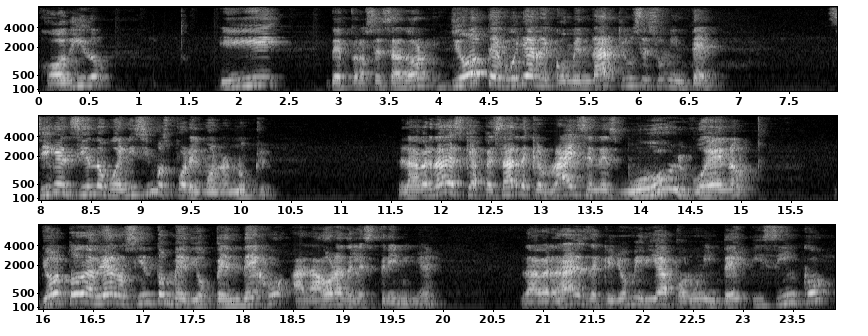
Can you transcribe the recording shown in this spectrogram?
jodido y de procesador, yo te voy a recomendar que uses un Intel. Siguen siendo buenísimos por el mononúcleo. La verdad es que a pesar de que Ryzen es muy bueno, yo todavía lo siento medio pendejo a la hora del streaming. ¿eh? La verdad es de que yo me iría por un Intel i5,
